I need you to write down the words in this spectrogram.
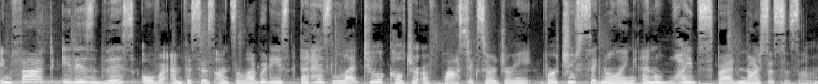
In fact, it is this overemphasis on celebrities that has led to a culture of plastic surgery, virtue signaling, and widespread narcissism.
